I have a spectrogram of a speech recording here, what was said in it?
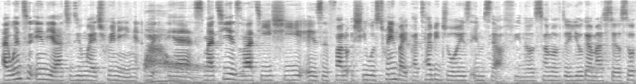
I went to India to do my training. Wow. Yes, Mati Esvati, she is a fellow, she was trained by Pattabhi Jois himself, you know, some of the yoga masters. So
